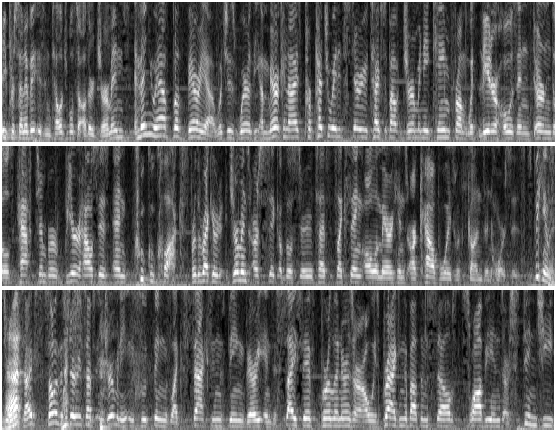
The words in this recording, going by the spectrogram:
80% of it is intelligible to other Germans. And then you have Bavaria, which is where the Americanized, perpetuated stereotypes about Germany came from, with Lederhosen, dirndls, half timber, beer houses, and cuckoo clocks. For the record, Germans are sick of those stereotypes. It's like saying all Americans are cowboys with guns and horses. Speaking of stereotypes, some of the What? stereotypes in Germany include things like Saxons being very indecisive, Berliners are always bragging about themselves, Swabians are stingy,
